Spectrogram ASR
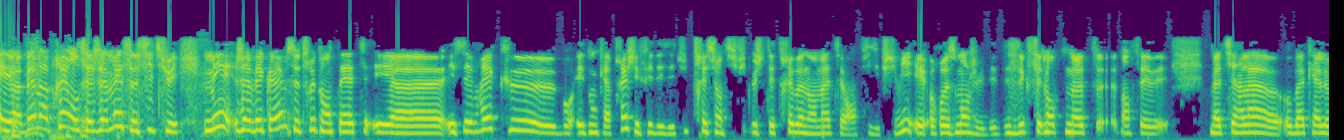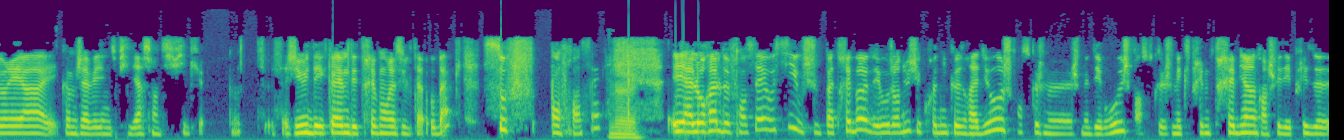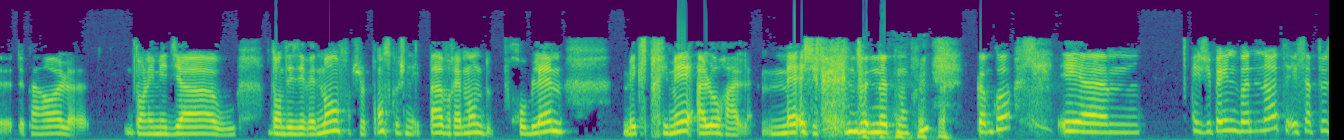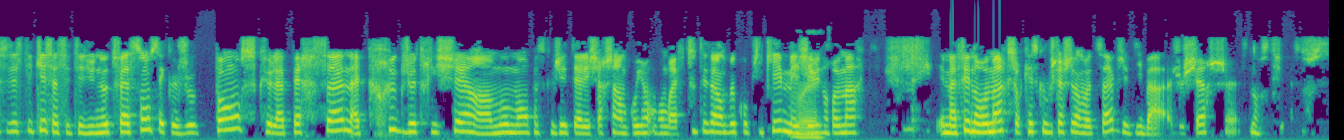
et euh, même après, on sait jamais se situer. Mais j'avais quand même ce truc en tête. Et, euh, et c'est vrai que, bon, et donc après, j'ai fait des études très scientifiques. J'étais très bonne en maths et en physique-chimie. Et heureusement, j'ai eu des, des, excellentes notes dans ces matières-là euh, au baccalauréat. Et comme j'avais une filière scientifique, j'ai eu des, quand même des très bons résultats au bac, sauf en français. Et à l'oral de français aussi, où je suis pas très bonne. Et aujourd'hui, je suis chroniqueuse radio. Je pense que je me, je me débrouille. Je pense que je m'exprime très bien quand je fais des prises de, de parole euh, dans les médias ou dans des événements. Enfin, je pense que je n'ai pas vraiment de problème m'exprimer à l'oral. Mais j'ai pas une bonne note non plus. comme quoi. Et euh, et j'ai pas eu une bonne note et ça peut s'expliquer ça c'était d'une autre façon c'est que je pense que la personne a cru que je trichais à un moment parce que j'étais allée chercher un brouillon. Bon bref tout était un peu compliqué mais j'ai eu une remarque et m'a fait une remarque sur qu'est-ce que vous cherchez dans votre sac. J'ai dit bah je cherche non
